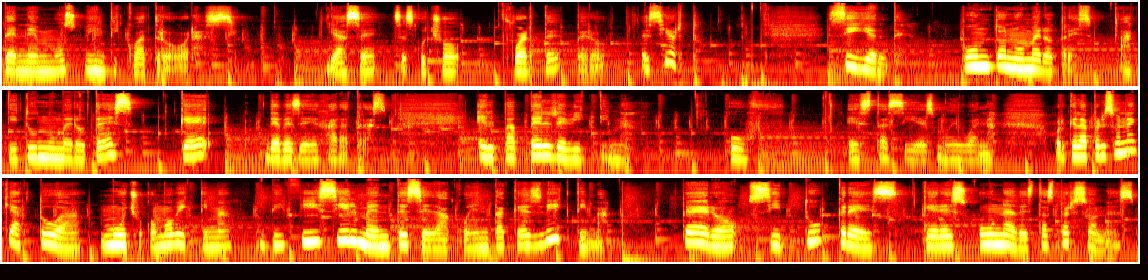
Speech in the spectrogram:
tenemos 24 horas. Ya sé, se escuchó fuerte, pero es cierto. Siguiente, punto número 3, actitud número 3 que debes de dejar atrás. El papel de víctima. Uf, esta sí es muy buena, porque la persona que actúa mucho como víctima difícilmente se da cuenta que es víctima. Pero si tú crees que eres una de estas personas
